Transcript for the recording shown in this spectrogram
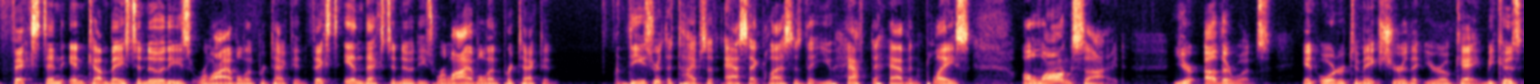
fixed and income based annuities reliable and protected. Fixed indexed annuities reliable and protected. These are the types of asset classes that you have to have in place alongside your other ones in order to make sure that you're okay. Because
